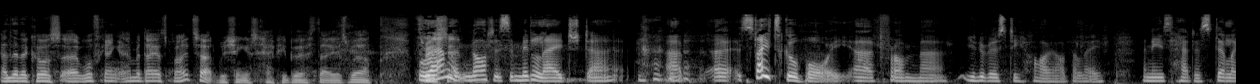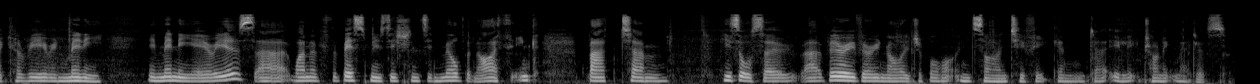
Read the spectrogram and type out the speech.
And then, of course, uh, Wolfgang Amadeus Mozart wishing us happy birthday as well. Well, Alan Knott is a middle aged uh, uh, uh, state school boy uh, from uh, University High, I believe, and he's had a stellar career in many in many areas. Uh, one of the best musicians in Melbourne, I think, but um, he's also uh, very, very knowledgeable in scientific and uh, electronic matters.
